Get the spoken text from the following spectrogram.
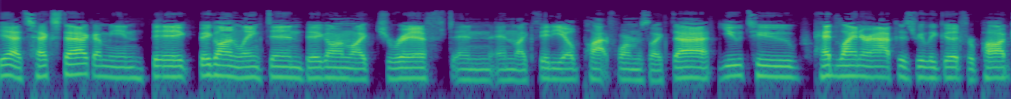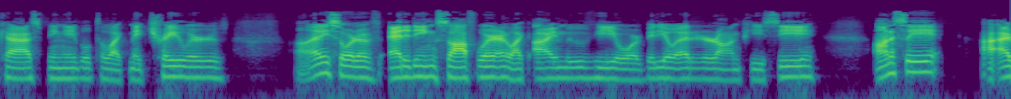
Yeah, tech stack. I mean, big, big on LinkedIn, big on like Drift and and like video platforms like that. YouTube Headliner app is really good for podcasts, being able to like make trailers. Uh, any sort of editing software like iMovie or video editor on PC. Honestly, I,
